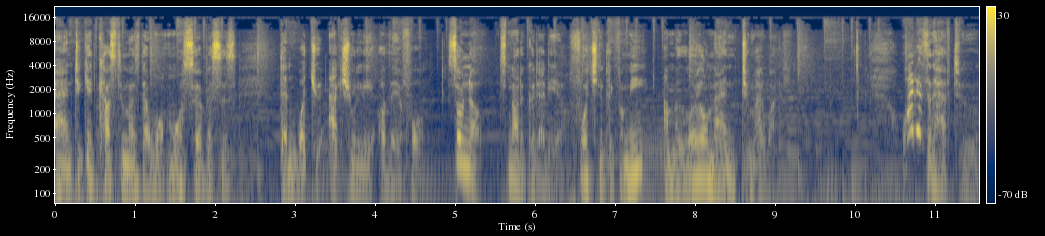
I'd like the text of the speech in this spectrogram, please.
and to get customers that want more services than what you actually are there for. So, no, it's not a good idea. Fortunately for me, I'm a loyal man to my wife. Why does it have to?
